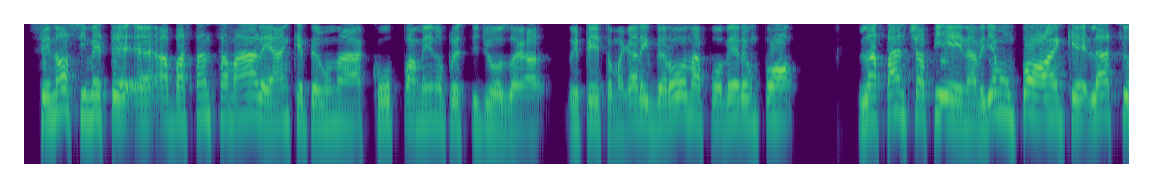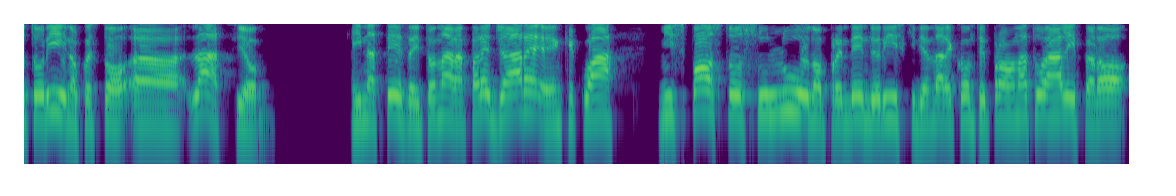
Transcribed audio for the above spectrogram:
se no si mette eh, abbastanza male anche per una coppa meno prestigiosa. Ripeto, magari il Verona può avere un po' la pancia piena. Vediamo un po' anche Lazio-Torino, questo uh, Lazio in attesa di tornare a pareggiare anche qua mi sposto sull'1 prendendo i rischi di andare contro i pro naturali, però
